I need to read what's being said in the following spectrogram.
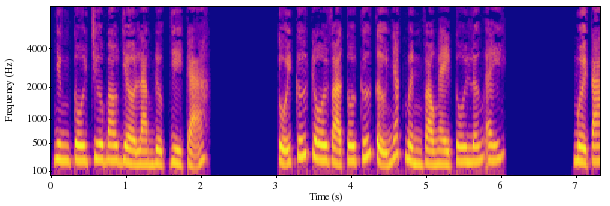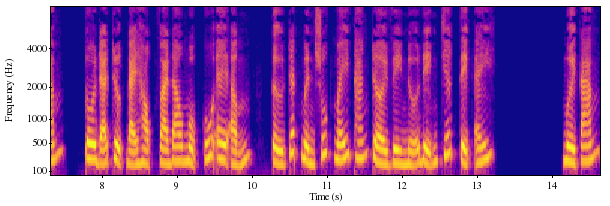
nhưng tôi chưa bao giờ làm được gì cả. Tuổi cứ trôi và tôi cứ tự nhắc mình vào ngày tôi lớn ấy. 18, tôi đã trượt đại học và đau một cú ê ẩm, tự trách mình suốt mấy tháng trời vì nửa điểm chết tiệt ấy. 18,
